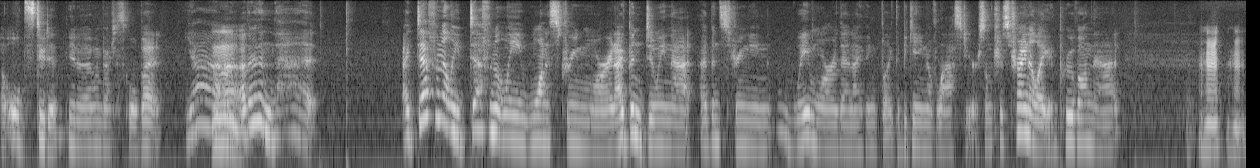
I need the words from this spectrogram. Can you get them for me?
a, a old student, you know, I went back to school, but yeah. Mm. Uh, other than that, I definitely, definitely want to stream more, and I've been doing that. I've been streaming way more than I think like the beginning of last year. So I'm just trying to like improve on that. Mhm, mhm.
